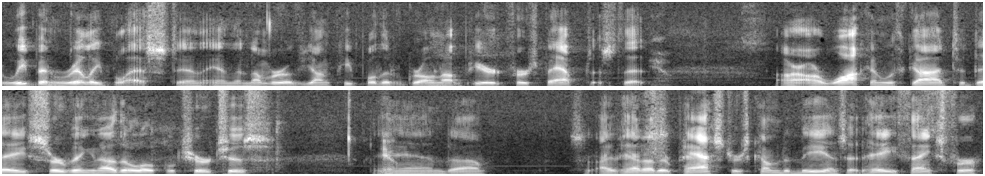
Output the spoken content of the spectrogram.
we've been really blessed, and and the number of young people that have grown up here at First Baptist that Yeah. are, are walking with God today, serving in other local churches, Yeah. and uh, so I've had other pastors come to me and said, "Hey, thanks for."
